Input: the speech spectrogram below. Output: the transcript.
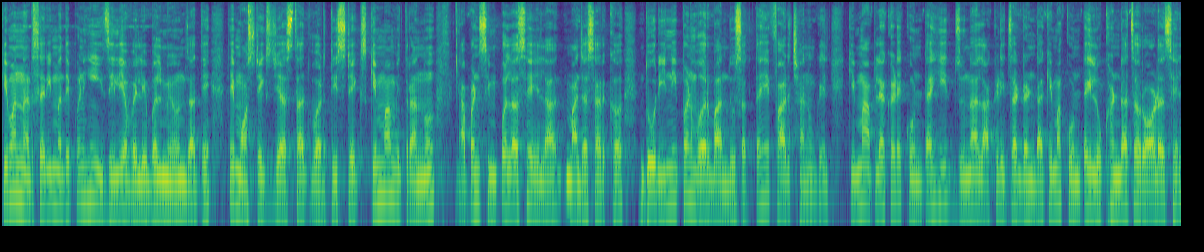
किंवा नर्सरीमध्ये पण ही इझिली अवेलेबल मिळून जाते. ते मॉस्टिक्स जे असतात वरती स्टिक्स किंवा मित्रांनो आपण सिंपल असं याला माझ्यासारखं दोरीनी पण वर बांधू शकता हे फार छान उगेल. किंवा आपल्याकडे कोणताही जुना लाकडीचा दंडा किंवा कोणताही लोखंडाचा रॉड असेल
